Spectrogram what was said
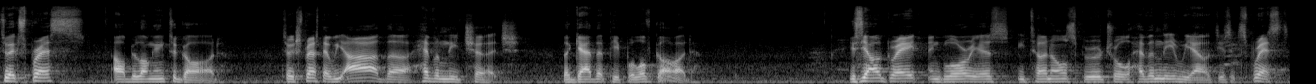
to express our belonging to God, to express that we are the heavenly church, the gathered people of God. You see how great and glorious, eternal, spiritual, heavenly realities expressed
